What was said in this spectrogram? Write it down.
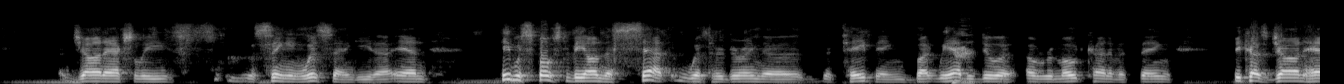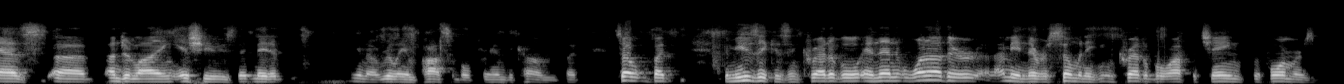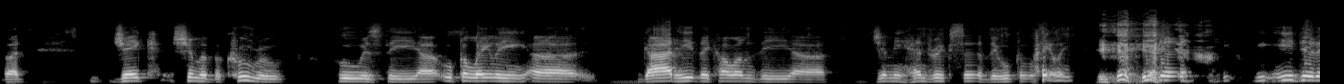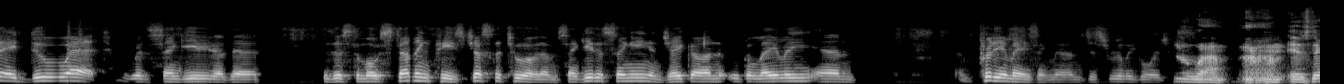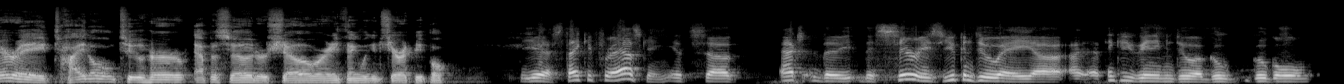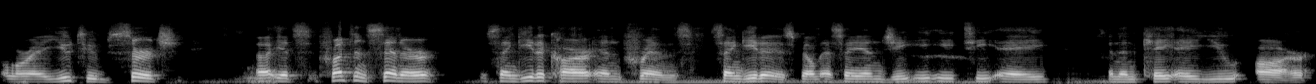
Jon actually was singing with Sangeeta, and he was supposed to be on the set with her during the, the taping, but we had to do a, a remote kind of a thing because Jon has uh, underlying issues that made it, you know, really impossible for him to come. But so, but the music is incredible. And then one other, I mean, there were so many incredible off the chain performers, but Jake Shimabukuro, who is the uh, ukulele uh, god, he they call him the uh, Jimi Hendrix of the ukulele. he, did, he, he, did a duet with Sangeeta that is just the most stunning piece, just the two of them, Sangeeta singing and Jake on ukulele, and pretty amazing, man. Just really gorgeous. So, um, is there a title to her episode or show or anything we can share with people? Yes, thank you for asking. It's uh, actually the the series. You can do a. Uh, I, think you can even do a Google or a YouTube search. Uh, it's front and center. Sangeeta Kaur and Friends. Sangeeta is spelled S A N G E E T A and then K A U R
